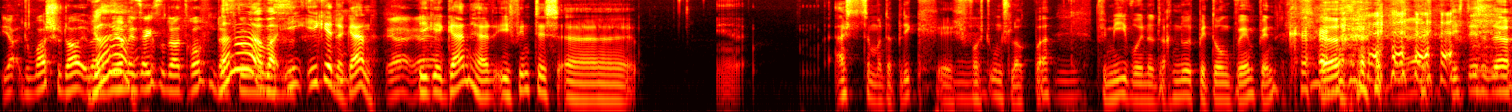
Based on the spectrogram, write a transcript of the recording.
Ja, du warst schon da. Wir, Ja, wir ja. haben jetzt extra da getroffen. Nein, Dass nein, du, aber das- ich, ich gehe da gern. Ja, ja, ich gehe gern her. Ich finde das, äh, erstens einmal der Blick ist fast unschlagbar. Für mich, wo ich natürlich nur Beton gewöhnt bin, äh, ist das natürlich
